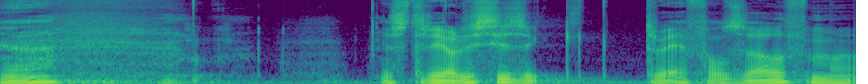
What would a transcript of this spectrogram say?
Ja. Is het realistisch? Ik twijfel zelf, maar.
